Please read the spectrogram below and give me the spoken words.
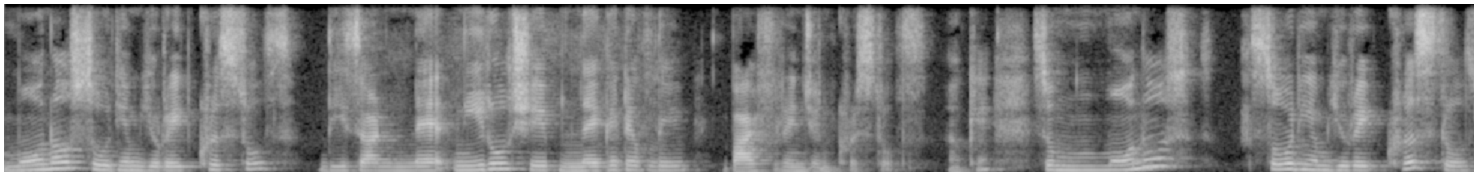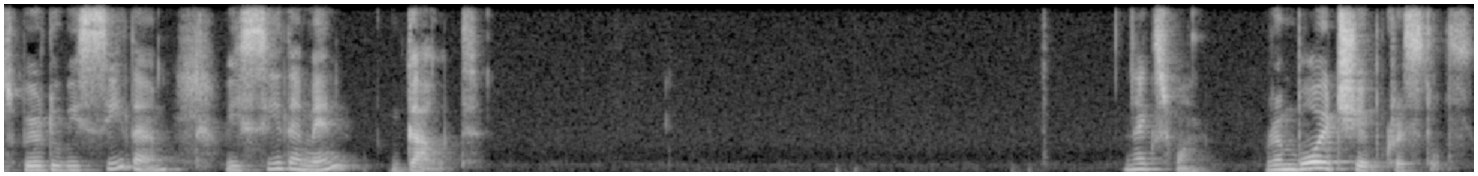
monosodium urate crystals. These are needle shaped negatively bifringent crystals. Okay, so monosodium urate crystals, where do we see them? We see them in gout. Next one rhomboid shaped crystals.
